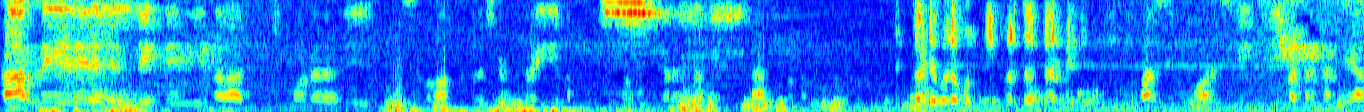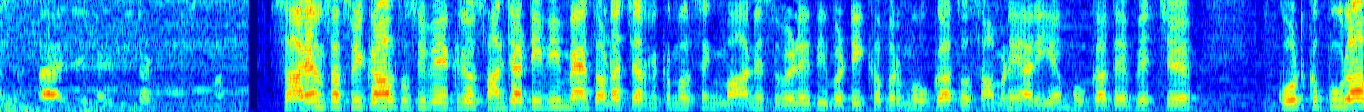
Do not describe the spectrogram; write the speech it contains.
ਕਾਰਨ ਇਹ ਦੇਖਦੇ ਵੀ ਇਹਨਾਂ ਦਾ ਪੋਸਟਮਾਰਟਮ ਜੀ ਸਿਵਲ ਹਸਪੀਟਲ ਸ਼ਿਫਟ ਕਰਾਈ ਕਾਰਨ ਪਤਾ ਲੱਗੇਗਾ। ਤੁਹਾਡੇ ਵੱਲੋਂ ਹੁਣ ਕੀ ਫਰਦਰ ਕਾਰਵਾਈ ਕੀਤੀ ਬਸ ਇਹਨੂੰ ਹੋਰ ਚੀਜ਼ ਪੱਤਰ ਘੰਟੇ ਆਸਤੇ ਦਿਖਾਇਆ ਜਾਏਗਾ ਇਹਦੀ ਰੈਕਟੀਫਿਕੇਸ਼ਨ ਸਾਰਿਆਂ ਨੂੰ ਸਤਿ ਸ੍ਰੀ ਅਕਾਲ, ਤੁਸੀਂ ਵੇਖ ਰਹੇ ਹੋ ਸਾਂਝਾ ਟੀਵੀ। ਮੈਂ ਤੁਹਾਡਾ ਚਰਨ ਕਮਲ ਸਿੰਘ ਮਾਨ। ਇਸ ਵੇਲੇ ਦੀ ਵੱਡੀ ਖਬਰ ਮੋਗਾ ਤੋਂ ਸਾਹਮਣੇ ਆ ਰਹੀ ਹੈ। ਮੋਗਾ ਦੇ ਵਿੱਚ ਕੋਟਕਪੂਰਾ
